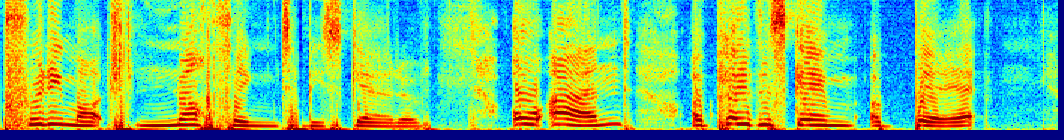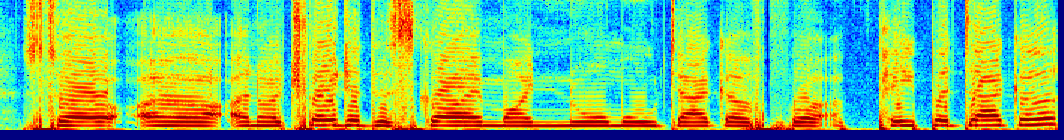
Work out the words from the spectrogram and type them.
pretty much nothing to be scared of. Oh, and I played this game a bit. So, uh, and I traded this guy my normal dagger for a paper dagger.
